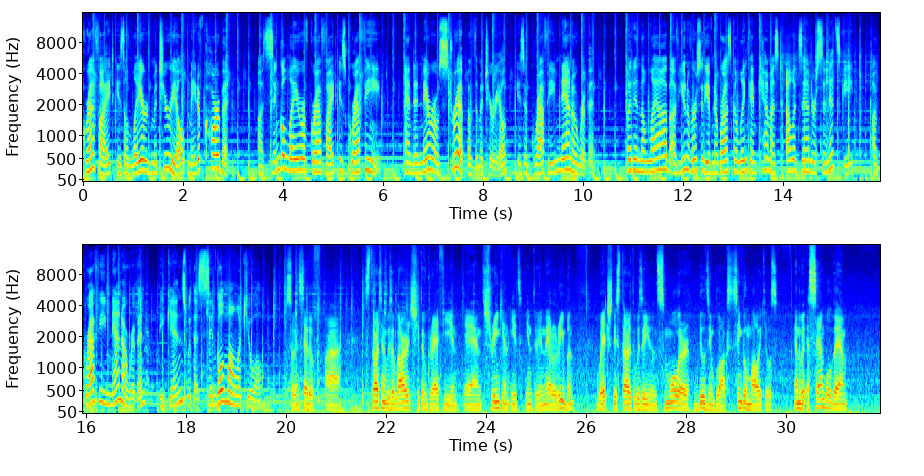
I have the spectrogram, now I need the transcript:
Graphite is a layered material made of carbon. A single layer of graphite is graphene, and a narrow strip of the material is a graphene nanoribbon. But in the lab of University of Nebraska-Lincoln chemist Alexander Sinitskii, a graphene nanoribbon begins with a single molecule. So instead of uh, starting with a large sheet of graphene and shrinking it into a narrow ribbon, we actually start with even smaller building blocks, single molecules, and we assemble them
